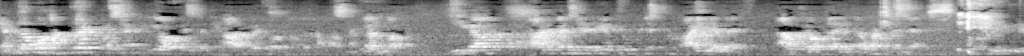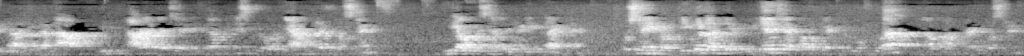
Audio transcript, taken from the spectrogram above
ಎಲ್ಲವೂ ಹಂಡ್ರೆಡ್ ಪರ್ಸೆಂಟ್ ಈ ಆಫೀಸ್ ಅಲ್ಲಿ ಆಗ್ಬೇಕು ಅನ್ನೋದು ನಮ್ಮ ಸಂಕಲ್ಪ ಈಗ ನಾಡ ಕಚೇರಿಗೆ ಮಿನಿಸ್ಟರ್ ಮಾಡಿದ್ದೇವೆ ನಾವು ಜವಾಬ್ದಾರಿ ತಗೊಂಡಿದ್ದೇವೆ ಈಗ ನಾವು ಈ ನಾಡ ಕಚೇರಿಯಿಂದ ಮಿನಿಸ್ಟರ್ ಅವರಿಗೆ ಹಂಡ್ರೆಡ್ ಪರ್ಸೆಂಟ್ ಈ ಆಫೀಸ್ ಅಲ್ಲಿ ನಡೀತಾ ಇದೆ ಬಹುಶಃ ಇನ್ನು ತಿಂಗಳಲ್ಲಿ ವಿಲೇಜ್ ಅಕೌಂಟೆಂಟ್ ಕೂಡ ನಾವು ಹಂಡ್ರೆಡ್ ಪರ್ಸೆಂಟ್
